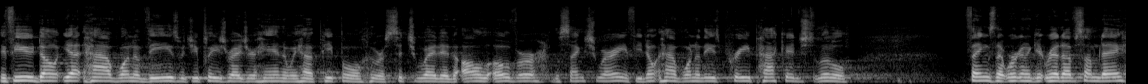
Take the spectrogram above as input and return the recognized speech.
If you don't yet have one of these, would you please raise your hand? And we have people who are situated all over the sanctuary. If you don't have one of these pre packaged little things that we're going to get rid of someday,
